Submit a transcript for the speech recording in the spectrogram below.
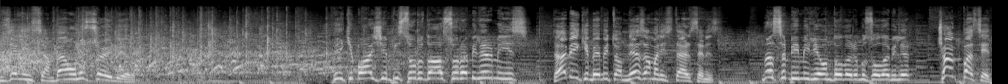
Güzel insan ben onu söylüyorum. Peki Bayce bir soru daha sorabilir miyiz? Tabii ki Bebitom ne zaman isterseniz. Nasıl bir milyon dolarımız olabilir? Çok basit.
